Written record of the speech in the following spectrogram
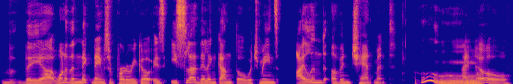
The uh, one of the nicknames for Puerto Rico is Isla del Encanto, which means island of enchantment. Ooh. I know.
